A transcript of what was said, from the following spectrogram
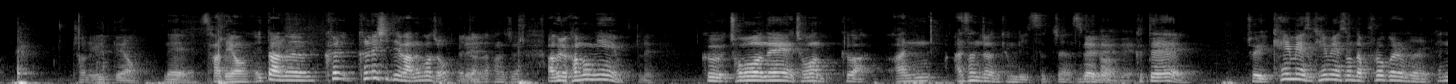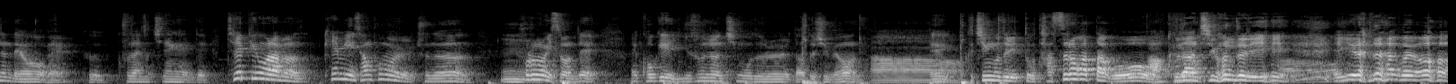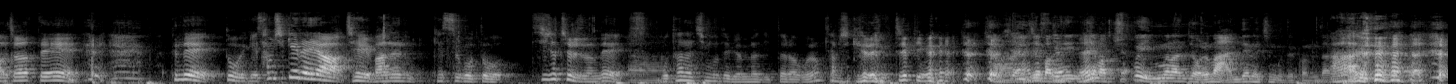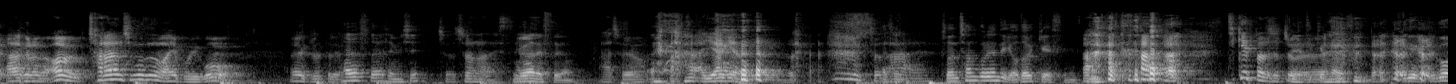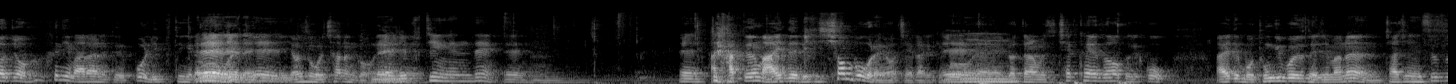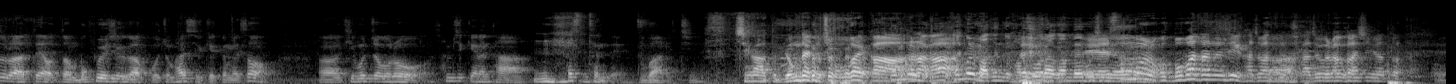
저는 1대 0. 네, 4대 0. 일단은 클, 클래시티 가는 거죠. 일단은 네. 광주. 아 그리고 감독님 네. 그 저번에 저번 그 안 안산전 경기 있었지 않습니까? 네, 네, 네. 그때 저희 케미에서 케미에 쏜다 프로그램을 했는데요. 네. 그 구단에서 진행했는데 트래핑을 하면 케미 상품을 주는 음. 프로그램이 있었는데 아니, 거기에 유소년 친구들을 놔두시면 아. 네, 그 친구들이 또 다 쓸어갔다고 아, 구단 그래요? 직원들이 아. 얘기를 하더라고요 저한테 근데 또 이게 30개 돼야 제일 많은 개 쓰고 또 티셔츠를 주는데 아. 못하는 친구들 몇몇 있더라고요 30개를 트래핑을 아, 이제 막, 이제, 네? 이제 막 축구에 입문한 지 얼마 안 되는 친구들 겁니다. 아, 아 그런가 아, 잘하는 친구들도 많이 보이고 네. 네, 그렇더라고요 하셨어요, 재민 씨? 저, 저는 안 했어요 왜 안 했어요? 아 저요? 아, 이야기하다 이야기하다 저, 아, 전 참고로 했는데 8개 했습니다. 티켓 받으셨죠? 네, 티켓 받았습니다. 이게 그거죠. 흔히 말하는 그 볼 리프팅이라고 네, 네, 네, 네. 연속으로 차는 거. 네, 네. 리프팅 했는데 네. 네, 아, 가끔 아이들 이렇게 시험 보고 그래요. 제가 이렇게 뭐, 예. 예, 몇달 하면서 체크해서 그게 꼭 아이들 뭐 동기부여도 되지만은 자신 스스로한테 어떤 목표의식을 갖고 좀 할 수 있게끔 해서 어, 기본적으로 30개는 다 했을 텐데 누가 안 했지? 제가 또 명달 또 주고 갈까 하다가 선물 받은 거 갖고 오라고 한번 네, 해보시면. 선물 어, 뭐 받았는지 가져와서 가져오라고 하시면 또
